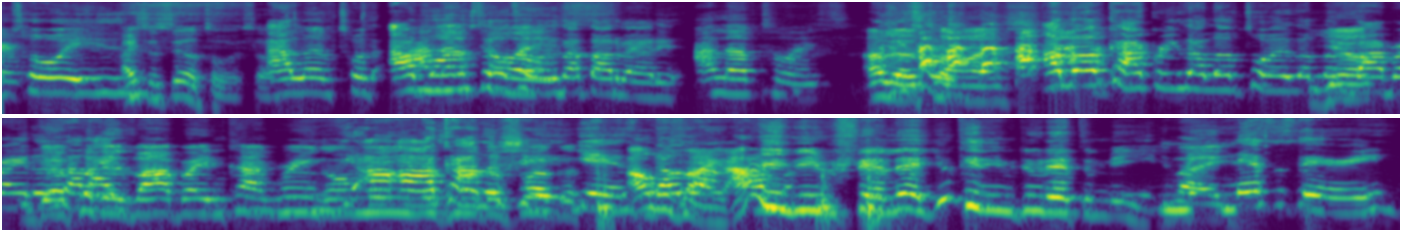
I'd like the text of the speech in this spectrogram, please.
love toys. I used to sell toys. So. I love toys. I, I want to sell toys. toys. I thought about it. I love toys. I love toys. I love cock rings. I love toys. I love Yeah, vibrators. yeah, I put like this vibrating cock ring on Yeah, me. all this kinds of shit, motherfucker. yes, I was those like, are- I didn't even feel that. You couldn't even do that to me. Like, necessary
